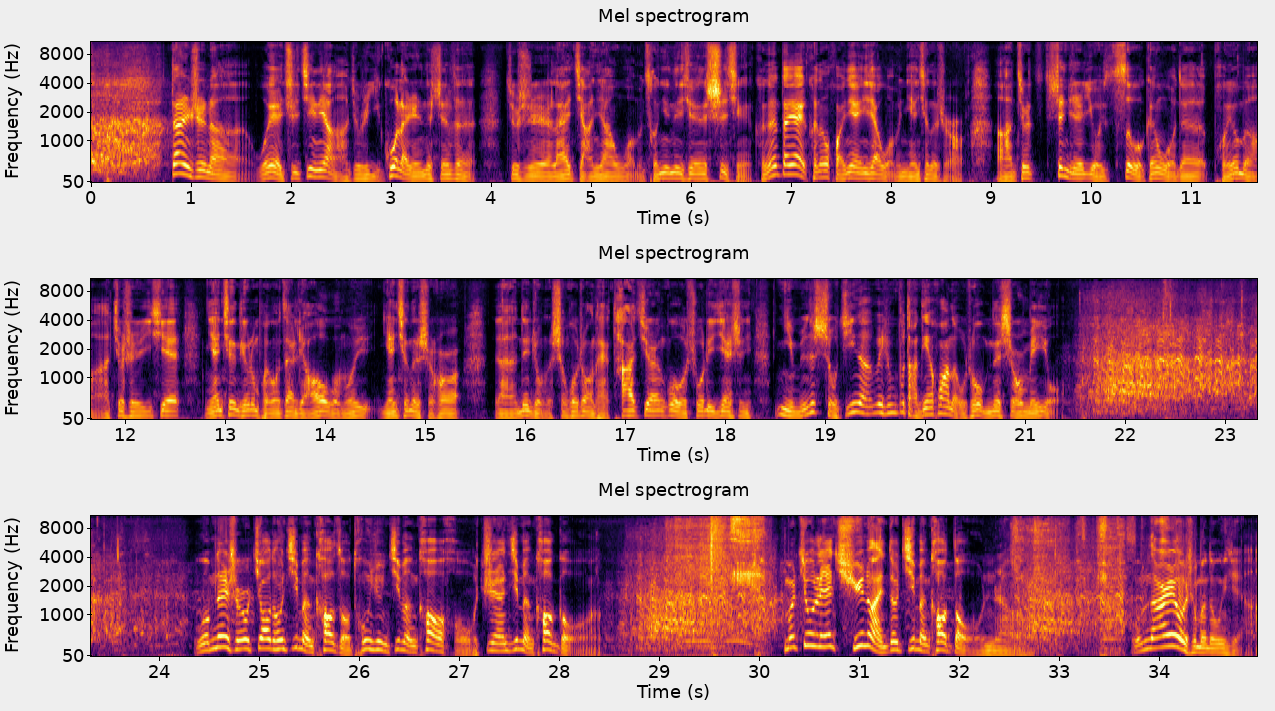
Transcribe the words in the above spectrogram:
但是呢，我也是尽量啊，就是以过来人的身份，就是来讲一讲我们曾经那些事情。可能大家也可能怀念一下我们年轻的时候啊，就甚至有一次我跟我的朋友们啊，就是一些年轻听众朋友在聊我们年轻的时候呃那种的生活状态，他居然跟我说了一件事情：你们的手机呢，为什么不打电话呢？我说我们那时候没有。我们那时候交通基本靠走，通讯基本靠吼，治安基本靠狗，我们就连取暖都基本靠抖，你知道吗？我们哪有什么东西啊？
